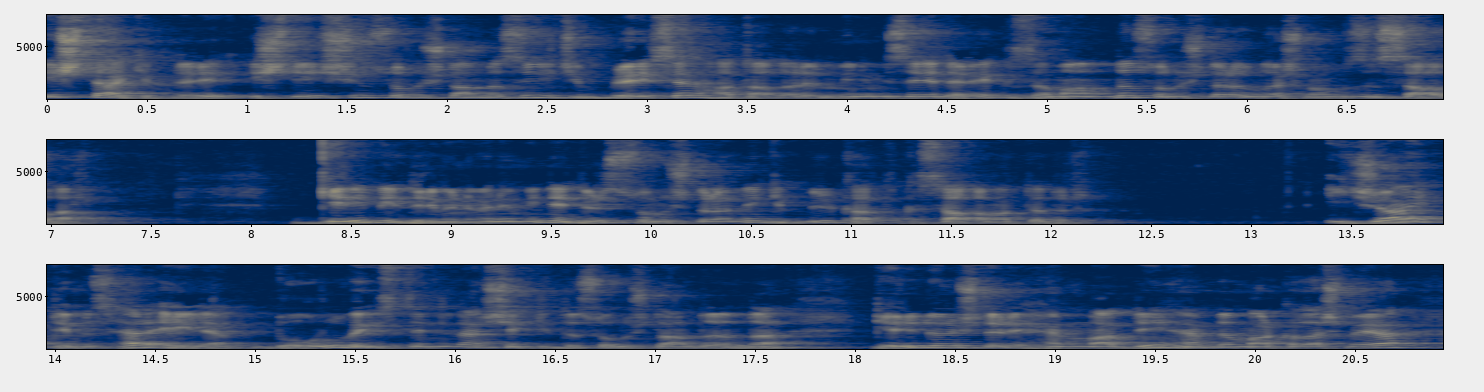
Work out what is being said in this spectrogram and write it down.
İş takipleri işleyişin sonuçlanması için bireysel hataları minimize ederek zamanında sonuçlara ulaşmamızı sağlar. Geri bildirimin önemi nedir? Sonuçlara ne gibi bir katkı sağlamaktadır? İcra ettiğimiz her eylem doğru ve istenilen şekilde sonuçlandığında geri dönüşleri hem maddi hem de markalaşmaya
